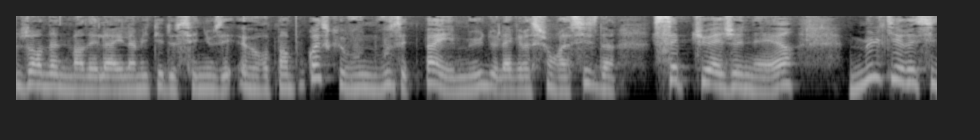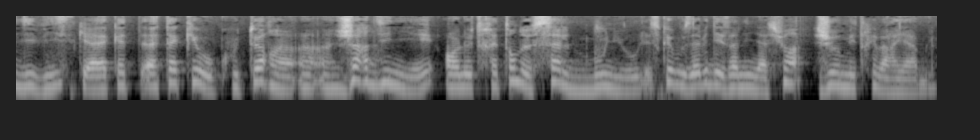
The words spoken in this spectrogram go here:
Jordan Bardella est l'invité de CNews et Europe 1. Pourquoi est-ce que vous ne vous êtes pas ému de l'agression raciste d'un septuagénaire multirécidiviste qui a attaqué au couteau un, jardinier en le traitant de sale bougnoule Est-ce que vous avez des indignations à géométrie variable?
